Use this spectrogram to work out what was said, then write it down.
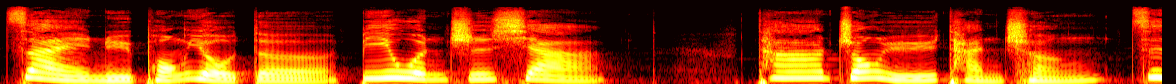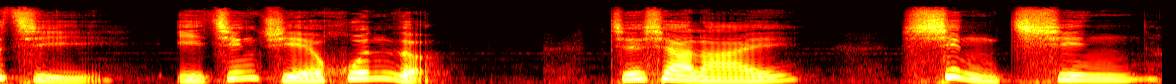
在女朋友的逼问之下，他终于坦诚自己已经结婚了。接下来，性侵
